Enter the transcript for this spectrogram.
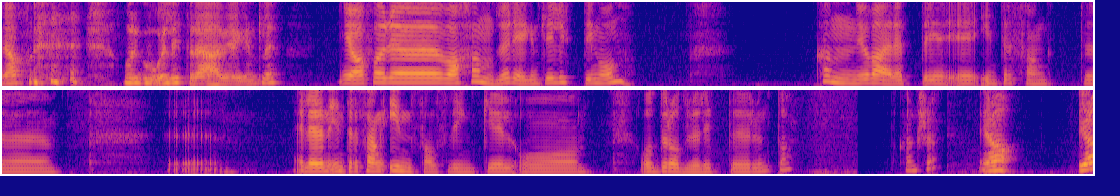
Ja. hvor gode lyttere er vi egentlig? Ja, for hva handler egentlig lytting om? Kan jo være et eh, interessant eh, eh, Eller en interessant innfallsvinkel å, å drodle litt eh, rundt, da. Kanskje? Ja. ja,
